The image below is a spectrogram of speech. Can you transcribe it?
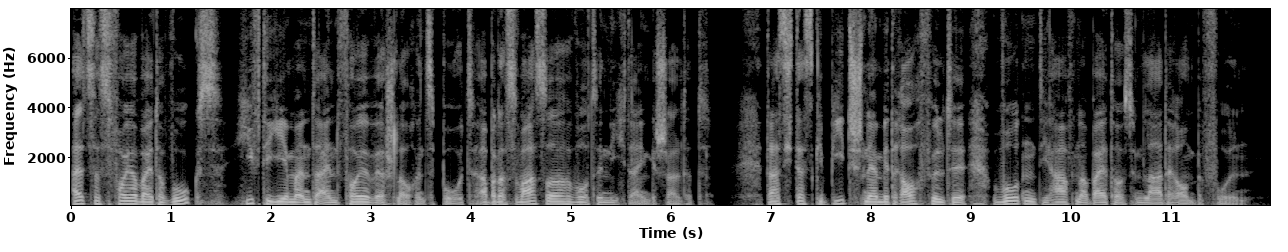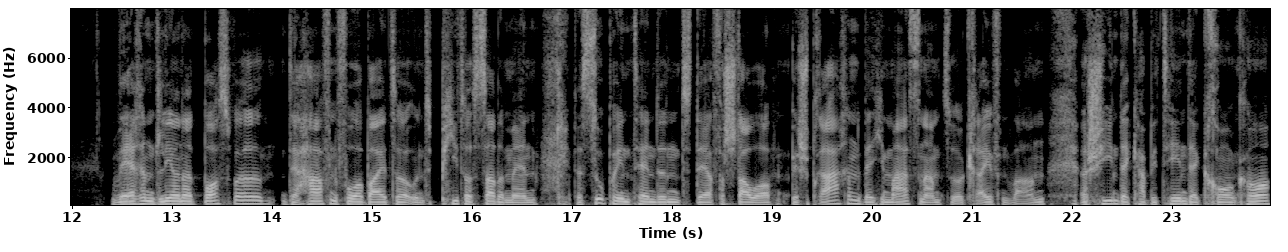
Als das Feuer weiter wuchs, hiefte jemand einen Feuerwehrschlauch ins Boot, aber das Wasser wurde nicht eingeschaltet. Da sich das Gebiet schnell mit Rauch füllte, wurden die Hafenarbeiter aus dem Laderaum befohlen. Während Leonard Boswell, der Hafenvorarbeiter, und Peter Sutherman, der Superintendent der Verstauer, besprachen, welche Maßnahmen zu ergreifen waren, erschien der Kapitän der Grand Caen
